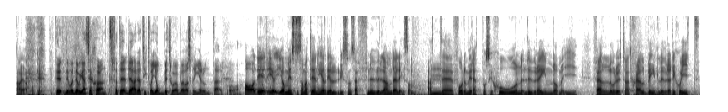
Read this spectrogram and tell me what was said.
Ja, ja, okej. Det, det, var, det var ganska skönt. För att det, det hade jag tyckt var jobbigt tror jag, att behöva springa runt där. Och, Ja, det, jag- minns det som att det är en hel del liksom så fnulande liksom. Att Mm. eh, få dem i rätt position, lura in dem i fällor utan att själv bli inlurad i skit.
